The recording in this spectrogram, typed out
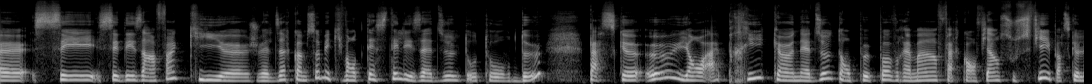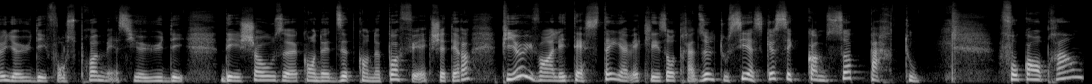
euh, c'est des enfants qui, euh, je vais le dire comme ça, mais qui vont tester les adultes autour d'eux parce que eux, ils ont appris qu'un adulte, on peut pas vraiment faire confiance ou se fier parce que là, il y a eu des fausses promesses, il y a eu des, des choses qu'on a dites qu'on n'a pas fait, etc. Puis eux, ils vont aller tester avec les autres adultes aussi. Est-ce que c'est comme ça partout? faut comprendre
